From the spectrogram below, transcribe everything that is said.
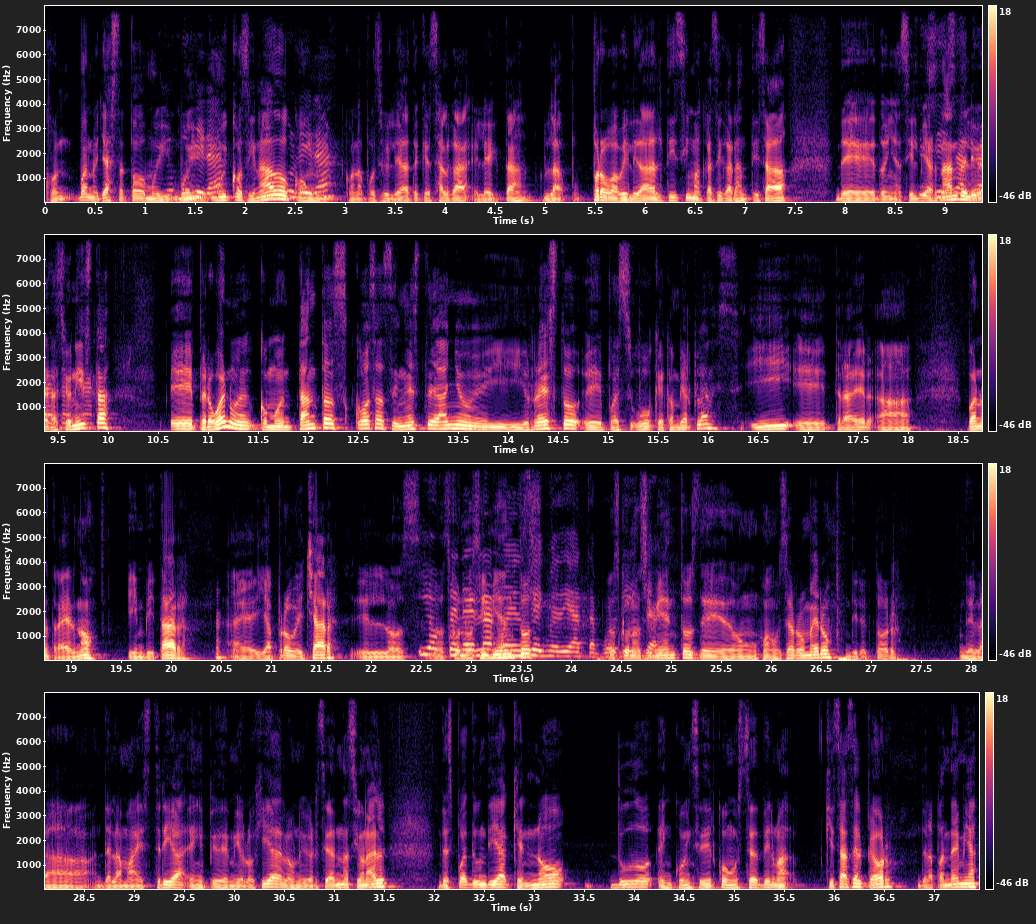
con, bueno, ya está todo muy, muy, muy cocinado, con, con, la posibilidad de que salga electa, la probabilidad altísima, casi garantizada, de doña Silvia sí, Hernández, sí, liberacionista. Eh, pero bueno, eh, como en tantas cosas en este año y resto, eh, pues hubo que cambiar planes y eh, traer a, bueno, traer no, invitar y aprovechar los, y los conocimientos, los dicha. conocimientos de don Juan José Romero, director de la, de la maestría en epidemiología de la Universidad Nacional, después de un día que no dudo en coincidir con usted, Vilma, quizás el peor de la pandemia,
